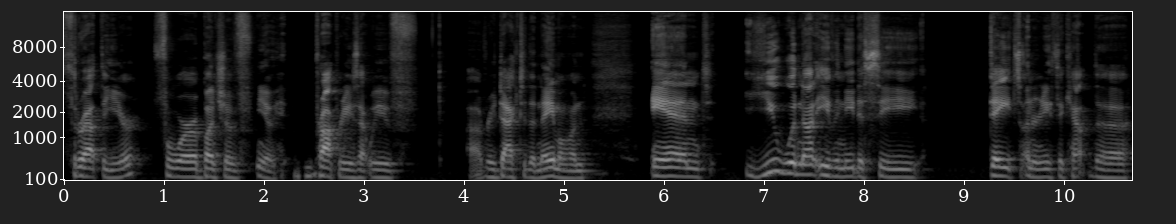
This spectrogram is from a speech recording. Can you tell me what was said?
throughout the year for a bunch of you know properties that we've uh, redacted the name on, and you would not even need to see dates underneath the count the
